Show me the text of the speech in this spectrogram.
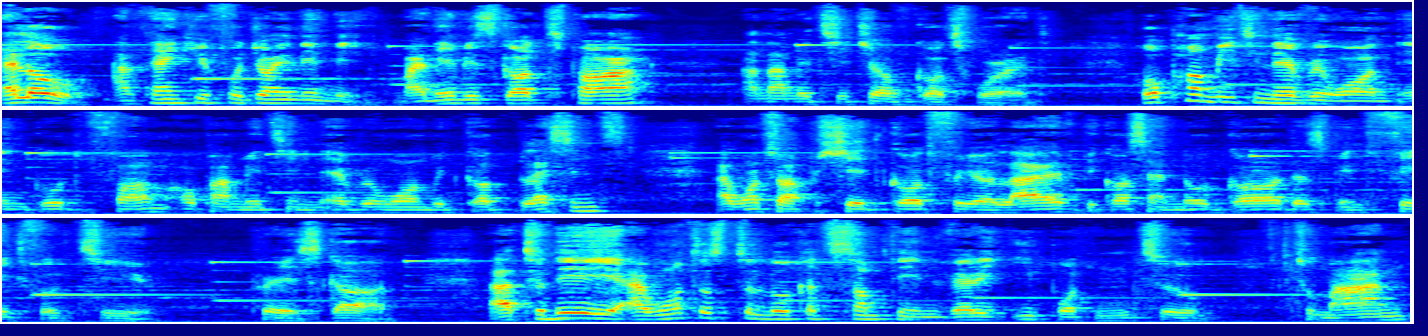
Hello, and thank you for joining me. My name is God's Power, and I'm a teacher of God's Word. Hope I'm meeting everyone in good form. Hope I'm meeting everyone with God blessings. I want to appreciate God for your life because I know God has been faithful to you. Praise God. Uh, today, I want us to look at something very important to, to man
